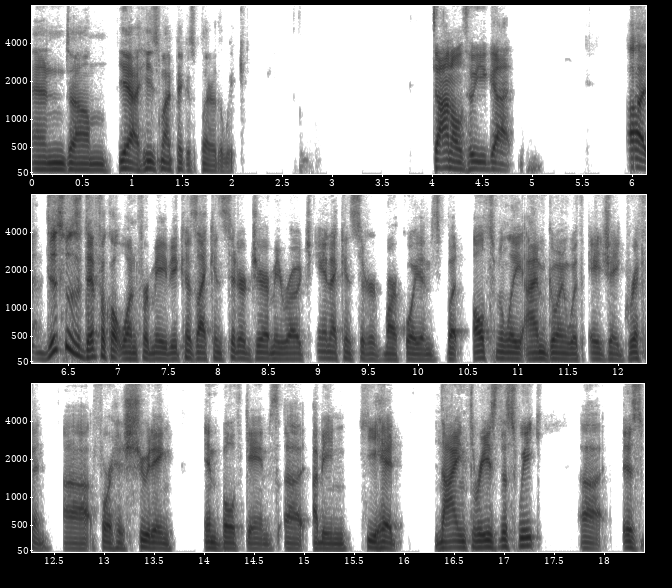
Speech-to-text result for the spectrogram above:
And um, yeah, he's my pick as player of the week. Donald, who you got? Uh, this was a difficult one for me because I considered Jeremy Roach and I considered Mark Williams, but ultimately I'm going with AJ Griffin uh, for his shooting in both games. Uh, I mean, he hit nine threes this week. Uh, is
